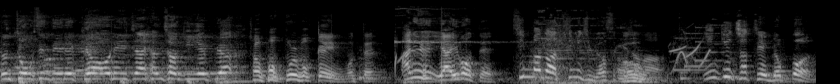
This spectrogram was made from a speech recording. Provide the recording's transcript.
넌 동생들의 겨울이자 현석이의 뼈저 복불복 게임 어때? 아니 야 이거 어때? 팀마다 팀이 지금 여섯 개잖아 인기 차트에 몇 번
